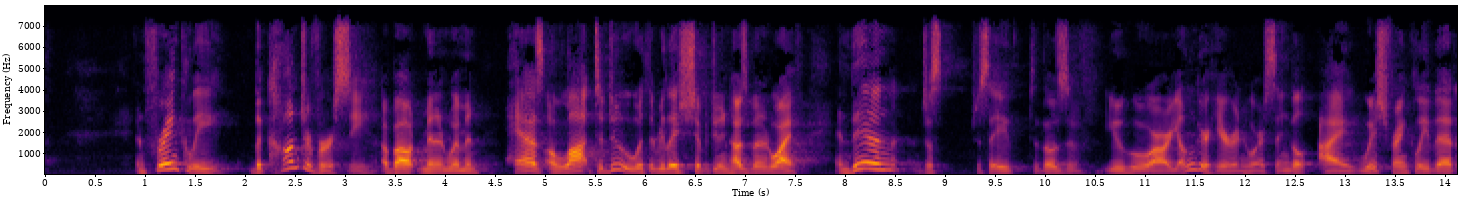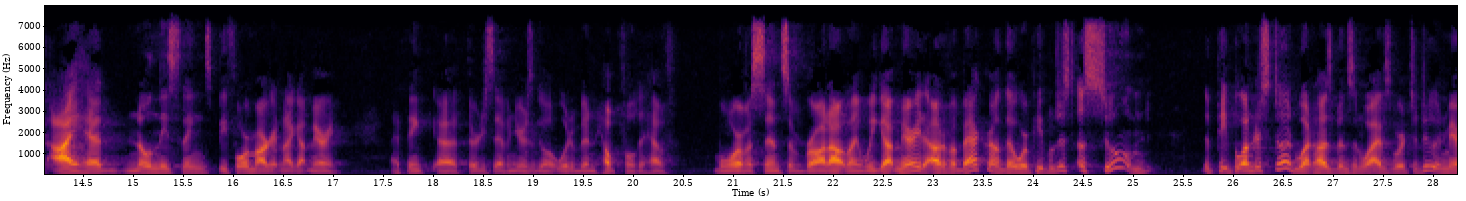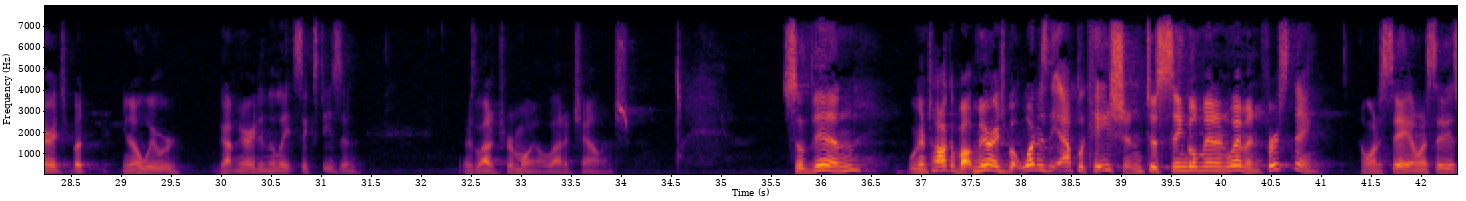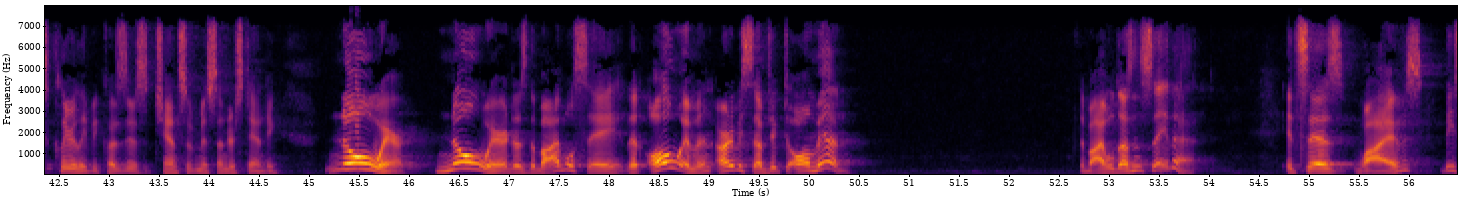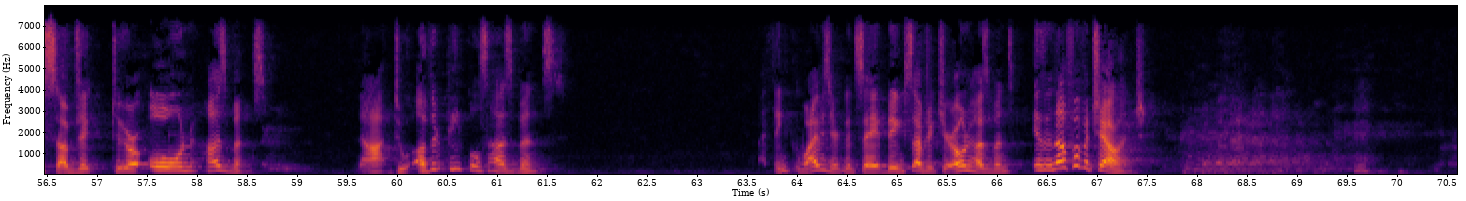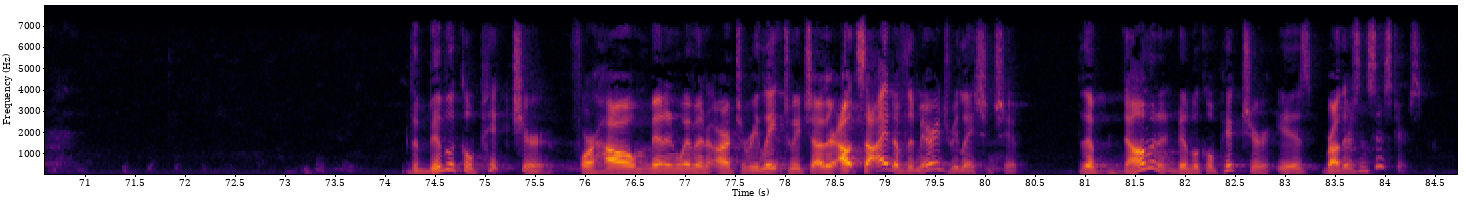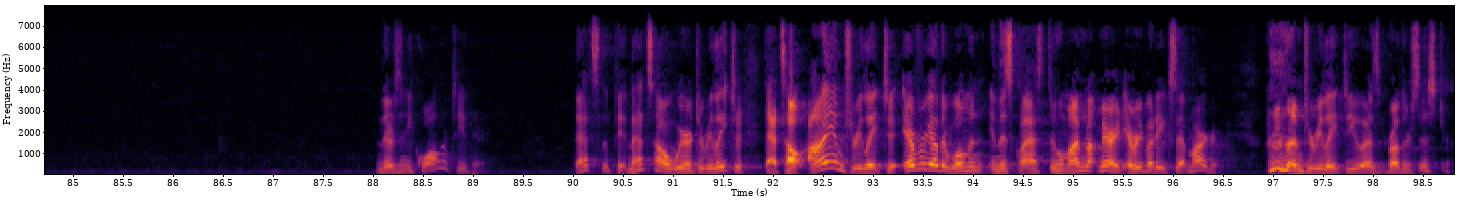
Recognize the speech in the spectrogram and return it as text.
And frankly, the controversy about men and women has a lot to do with the relationship between husband and wife. And then, just to say to those of you who are younger here and who are single, I wish, frankly, that I had known these things before Margaret and I got married. I think uh, 37 years ago it would have been helpful to have more of a sense of broad outline. We got married out of a background, though, where people just assumed that people understood what husbands and wives were to do in marriage. But, you know, we were got married in the late 60s, and there was a lot of turmoil, a lot of challenge. So then, we're going to talk about marriage, but what is the application to single men and women? First thing, I want to say, I want to say this clearly because there's a chance of misunderstanding. Nowhere, nowhere does the Bible say that all women are to be subject to all men. The Bible doesn't say that. It says, Wives, be subject to your own husbands, not to other people's husbands. I think wives here could say, being subject to your own husbands is enough of a challenge. the biblical picture for how men and women are to relate to each other outside of the marriage relationship the dominant biblical picture is brothers and sisters. And there's an equality there. That's the that's how we're to relate to. That's how I am to relate to every other woman in this class to whom I'm not married. Everybody except Margaret. I'm to relate to you as brother sister.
